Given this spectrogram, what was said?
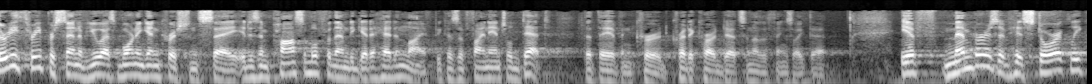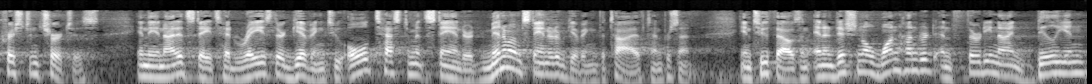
33% of U.S. born again Christians say it is impossible for them to get ahead in life because of financial debt that they have incurred, credit card debts and other things like that. If members of historically Christian churches in the United States had raised their giving to Old Testament standard, minimum standard of giving, the tithe, 10%, in 2000, an additional $139 billion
